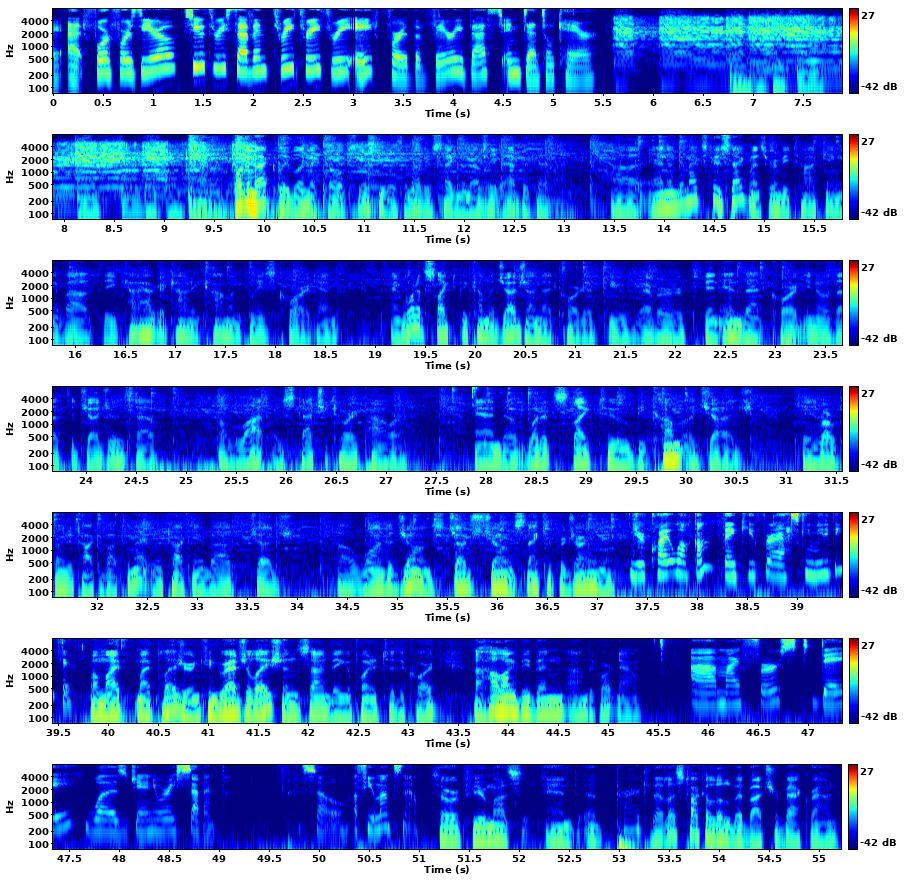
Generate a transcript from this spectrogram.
at 440-237-3338 for the very best in dental care. Welcome back, Cleveland. Nick Phillips with you with another segment of The Advocate. Uh, and in the next two segments, we're going to be talking about the Cuyahoga County Common Pleas Court and, and what it's like to become a judge on that court. If you've ever been in that court, you know that the judges have a lot of statutory power and uh, what it's like to become a judge is what we're going to talk about tonight. We're talking about Judge uh, Wanda Jones. Judge Jones, thank you for joining me. You're quite welcome. Thank you for asking me to be here. Well, my, my pleasure, and congratulations on being appointed to the court. Uh, how long have you been on the court now? Uh, my first day was January 7th, so a few months now. So a few months. And uh, prior to that, let's talk a little bit about your background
